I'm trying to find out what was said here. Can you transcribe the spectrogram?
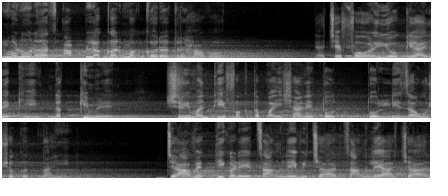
म्हणूनच आपलं कर्म करत राहावं. त्याचे फळ योग्य आले की नक्की मिळेल. श्रीमंती फक्त पैशाने तो तोलली जाऊ शकत नाही. ज्या व्यक्तीकडे चांगले विचार चांगले आचार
